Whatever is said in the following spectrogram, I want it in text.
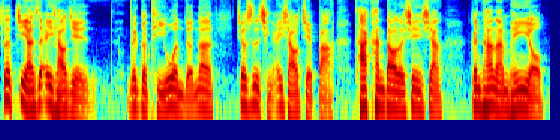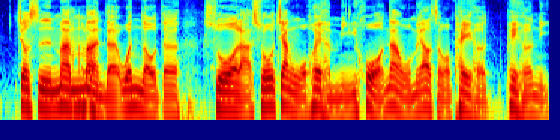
这既然是 A 小姐那个提问的，那就是请 A 小姐把她看到的现象跟她男朋友，就是慢慢的温柔的说啦，说这样我会很迷惑，那我们要怎么配合配合你？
